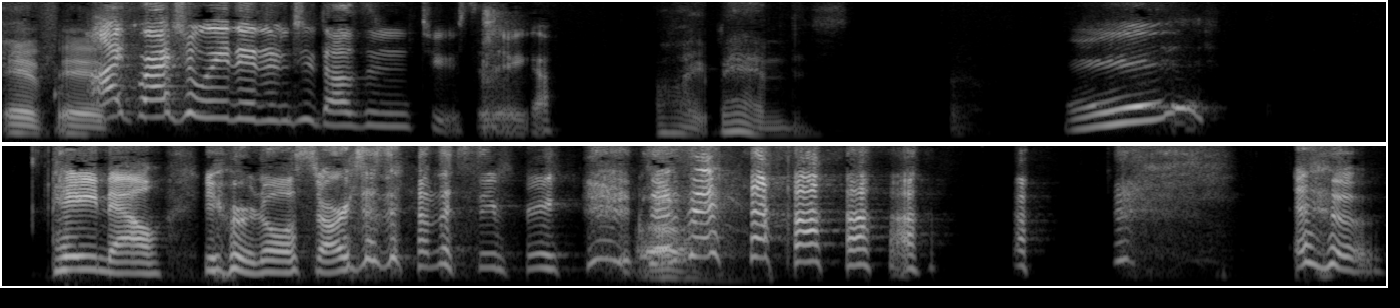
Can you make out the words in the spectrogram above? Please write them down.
If if I graduated in 2002, so there you go. I'm like, man, Hey, now you're an all star. Doesn't have the same ring, uh. does it?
